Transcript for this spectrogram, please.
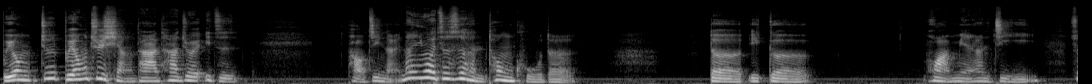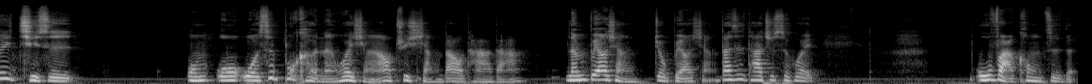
不用，就是不用去想它，它就会一直跑进来。那因为这是很痛苦的的一个画面和记忆，所以其实我我我是不可能会想要去想到它的啊，能不要想就不要想，但是它就是会无法控制的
